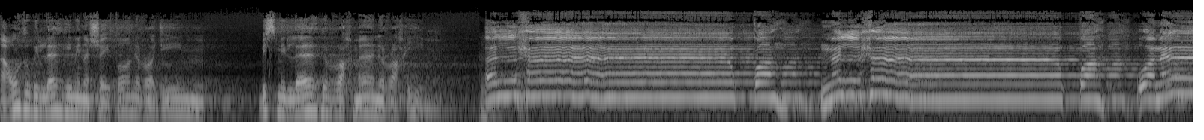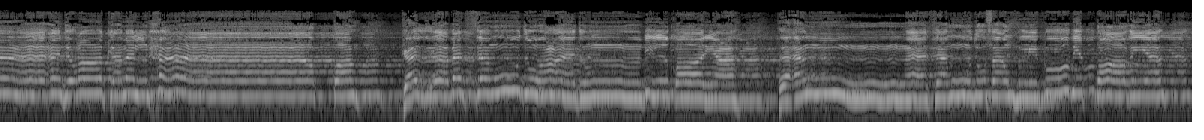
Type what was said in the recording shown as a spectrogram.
أعوذ بالله من الشيطان الرجيم. بسم الله الرحمن الرحيم. الحاقة ما الحاقة؟ وما أدراك ما الحاقة؟ كذبت ثمود وعاد بالقارعة فأما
